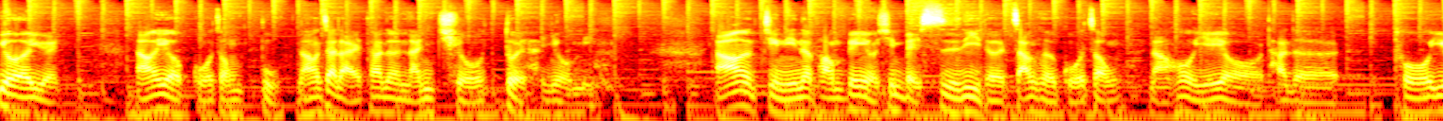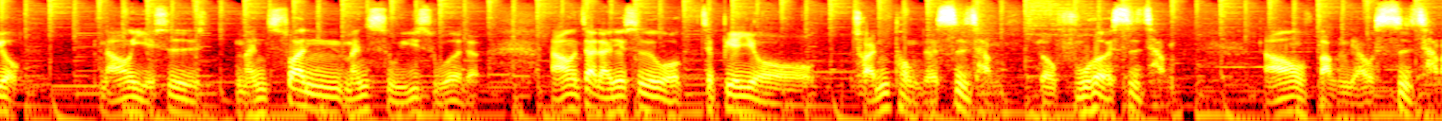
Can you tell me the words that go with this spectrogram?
幼儿园，然后也有国中部，然后再来它的篮球队很有名。然后紧邻的旁边有新北市立的彰和国中，然后也有它的托幼，然后也是蛮算蛮数一数二的。然后再来就是我这边有传统的市场，有符合市场，然后枋寮市场，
